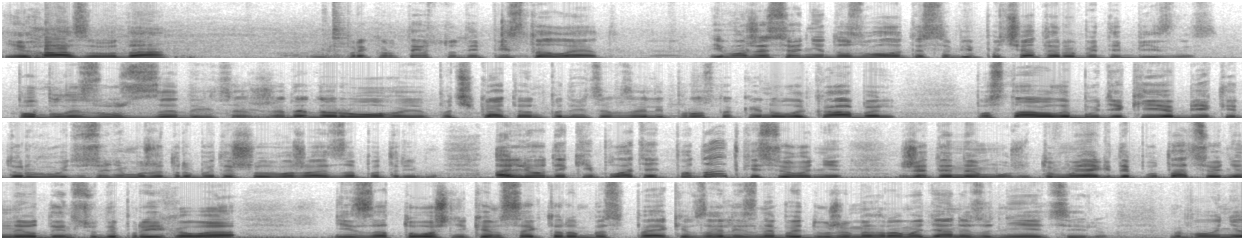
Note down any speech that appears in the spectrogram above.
і газову, прикрутив туди пістолет. І може сьогодні дозволити собі почати робити бізнес. Поблизу з дивіться, ЖД дорогою. Почекайте, он подивіться, взагалі просто кинули кабель, поставили будь-який об'єкт і торгують. І сьогодні можуть робити, що вважають за потрібне. А люди, які платять податки сьогодні, жити не можуть. Тому я як депутат сьогодні не один сюди приїхав, а із атошником, сектором безпеки, взагалі з небайдужими громадянами з однією ціллю. Ми повинні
